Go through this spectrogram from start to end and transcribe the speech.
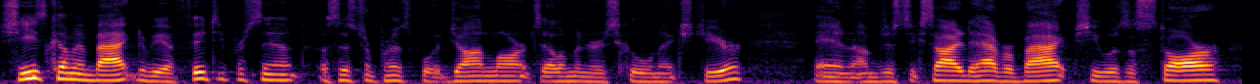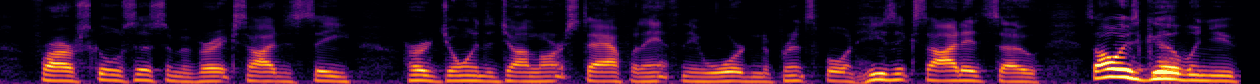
She's coming back to be a 50% assistant principal at John Lawrence Elementary School next year, and I'm just excited to have her back. She was a star for our school system and very excited to see her join the John Lawrence staff with Anthony Warden, the principal, and he's excited. So it's always good when you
